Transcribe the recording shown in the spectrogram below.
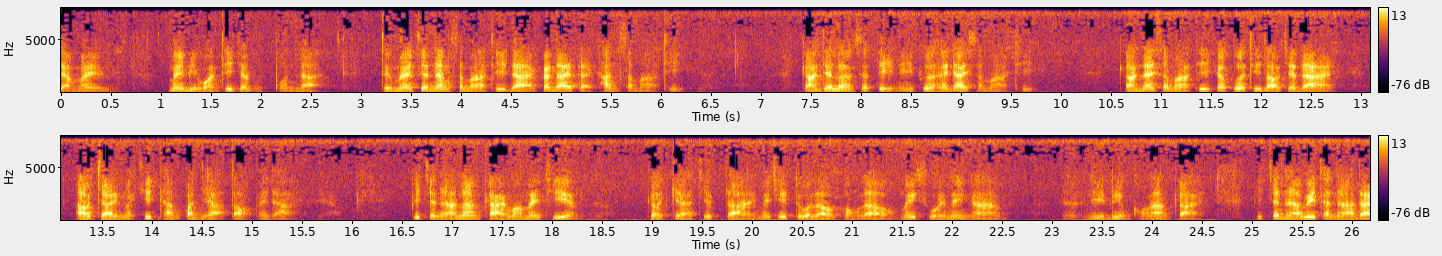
จะไม่ไม่มีวันที่จะหลุดพ้นได้ ถึงแม้จะนั่งสมาธิได้ก็ได้แต่ขั้นสมาธิ การเจริญสตินี้เพื่อให้ได้สมาธิ การได้สมาธิก็เพื่อที่เราจะได้เอาใจมาคิดทางปัญญาต่อไปได้ พิจารณาร่างกายว่าไม่เที่ยง เกิดแก่เจ็บตาย ไม่ใช่ตัวเราของเราไม่สวยไม่งามนี่เรื่องของร่างกาย พิจารณาเวทนาได้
